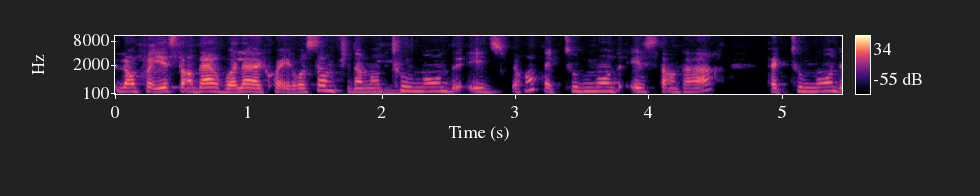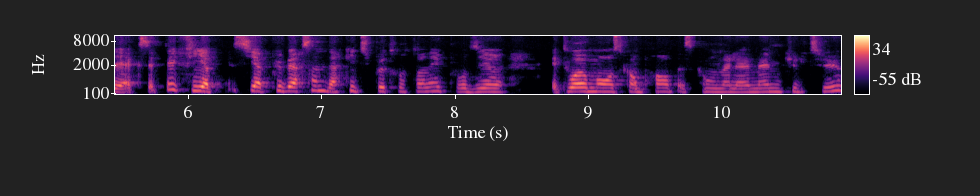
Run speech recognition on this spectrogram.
l'employé standard, voilà à quoi il ressemble. Finalement, mm. tout le monde est différent, fait que tout le monde est standard. Fait que tout le monde est accepté. S'il n'y a, plus personne vers qui tu peux te retourner pour dire Et toi, moi, on se comprend parce qu'on a la même culture,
